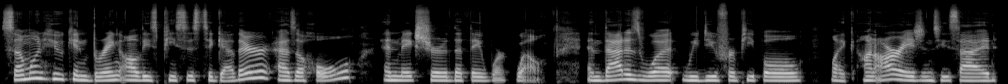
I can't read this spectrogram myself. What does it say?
someone who can bring all these pieces together as a whole and make sure that they work well. And that is what we do for people like on our agency side.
